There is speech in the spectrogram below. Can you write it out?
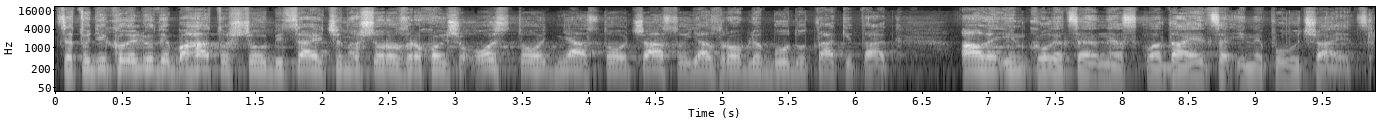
Це тоді, коли люди багато що обіцяють чи на що розраховують, що ось того дня, з того часу я зроблю, буду так і так. Але інколи це не складається і не виходить.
